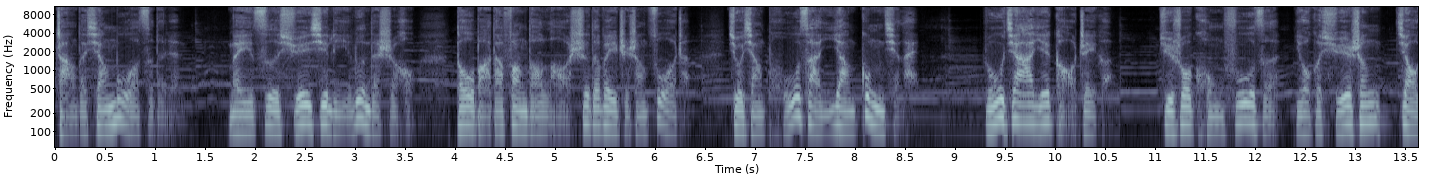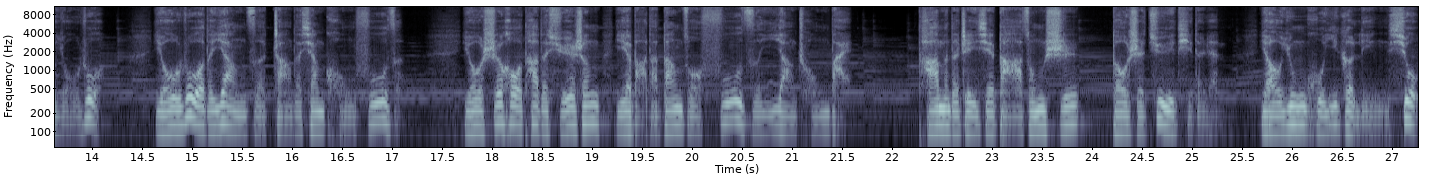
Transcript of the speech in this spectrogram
长得像墨子的人，每次学习理论的时候，都把他放到老师的位置上坐着，就像菩萨一样供起来。儒家也搞这个，据说孔夫子有个学生叫有若，有弱的样子长得像孔夫子，有时候他的学生也把他当作夫子一样崇拜。他们的这些大宗师都是具体的人，要拥护一个领袖，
